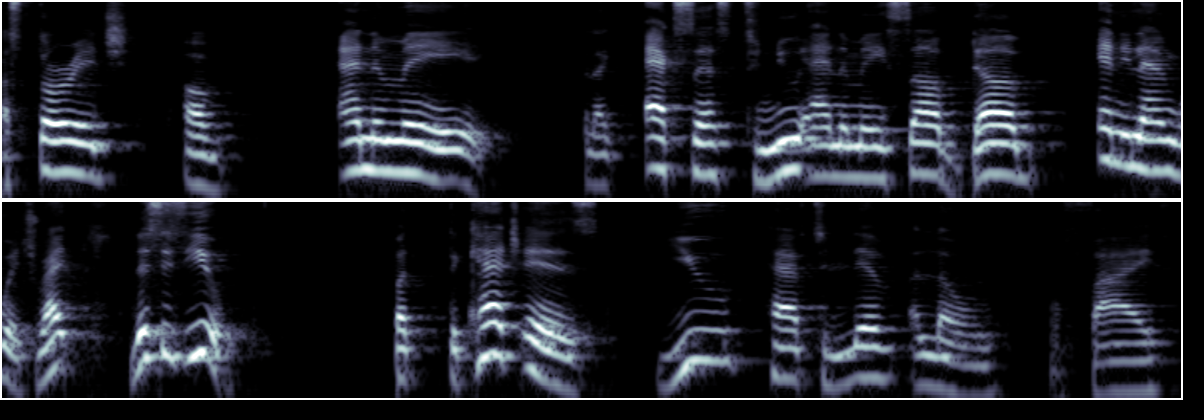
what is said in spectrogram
a storage of anime, like access to new anime, sub, dub, any language, right? This is you. But the catch is you have to live alone for five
